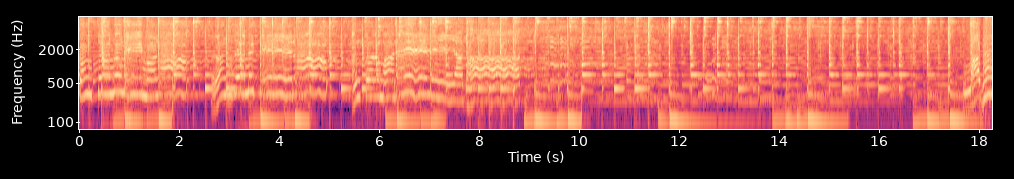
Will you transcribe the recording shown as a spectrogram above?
કંચન વિમળા રંજન કેરા અંતર મારે આઘાત. લાભુ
